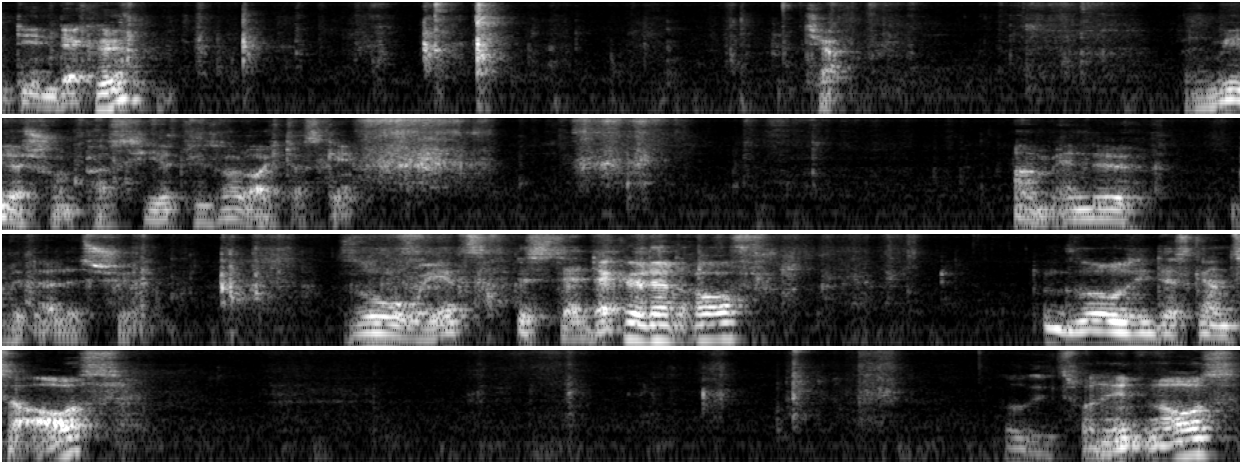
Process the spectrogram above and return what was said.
Den Deckel. Tja, wenn mir das schon passiert, wie soll euch das gehen? Am Ende wird alles schön. So, jetzt ist der Deckel da drauf. So sieht das Ganze aus. So sieht es von hinten aus.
